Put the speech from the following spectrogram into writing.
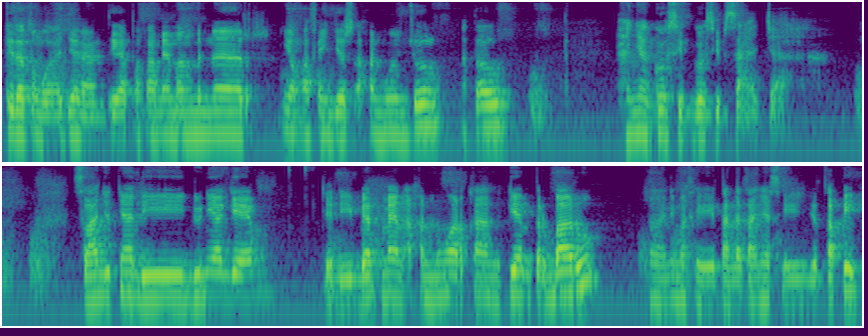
kita tunggu aja nanti apakah memang benar yang Avengers akan muncul atau hanya gosip-gosip saja. Selanjutnya di dunia game, jadi Batman akan mengeluarkan game terbaru. Nah, ini masih tanda tanya sih. Tapi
